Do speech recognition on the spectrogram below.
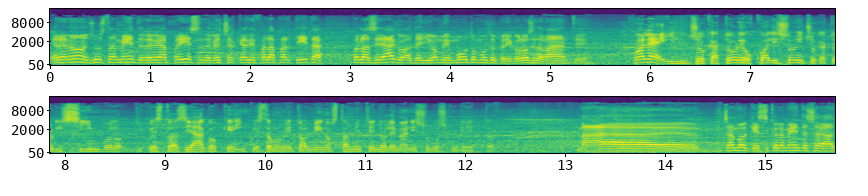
e Renault giustamente deve aprirsi, deve cercare di fare la partita, però l'Asiago ha degli uomini molto molto pericolosi davanti. Qual è il giocatore o quali sono i giocatori simbolo di questo Asiago che in questo momento almeno sta mettendo le mani sullo scudetto? Ma uh, diciamo che sicuramente c'è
